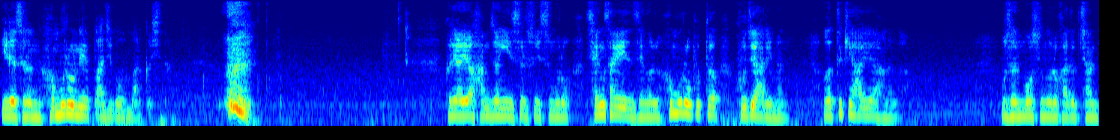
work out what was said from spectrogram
이래서는 허물론에 빠지고 말 것이다. 그리하여 함정이 있을 수 있으므로 생사의 인생을 흠으로부터 구제하려면 어떻게 하여야 하는가? 우선 모순으로 가득 찬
